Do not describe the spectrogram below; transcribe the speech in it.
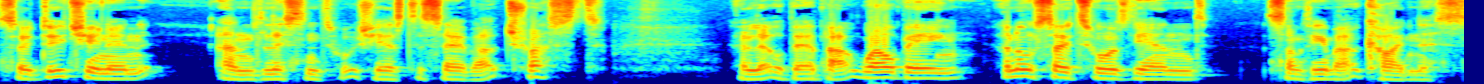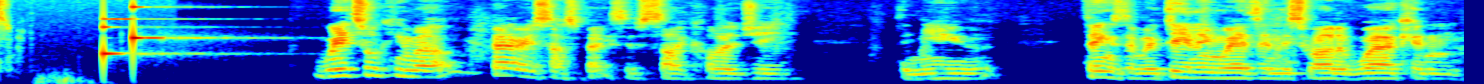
So do tune in and listen to what she has to say about trust a little bit about well-being, and also towards the end, something about kindness. We're talking about various aspects of psychology, the new things that we're dealing with in this world of work and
